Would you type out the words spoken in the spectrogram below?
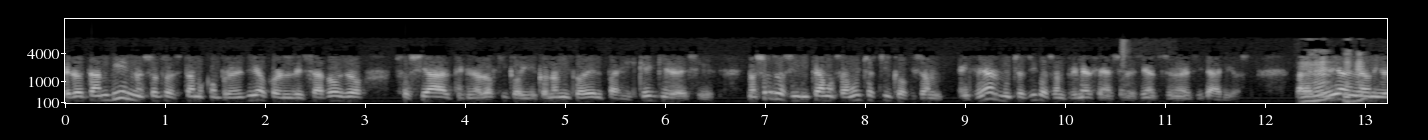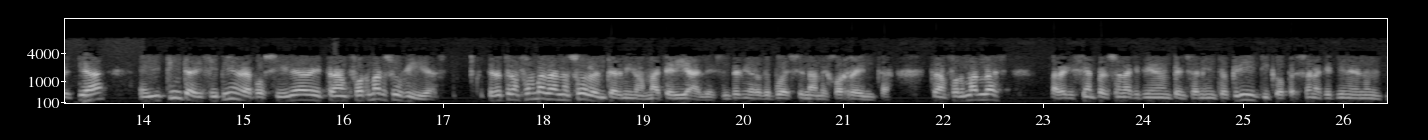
pero también nosotros estamos comprometidos con el desarrollo social, tecnológico y económico del país. ¿Qué quiero decir? Nosotros invitamos a muchos chicos que son, en general muchos chicos son primera generación de estudiantes universitarios, para que vean en la universidad en distintas disciplinas la posibilidad de transformar sus vidas, pero transformarlas no solo en términos materiales, en términos de lo que puede ser una mejor renta, transformarlas para que sean personas que tienen un pensamiento crítico, personas que tienen un,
